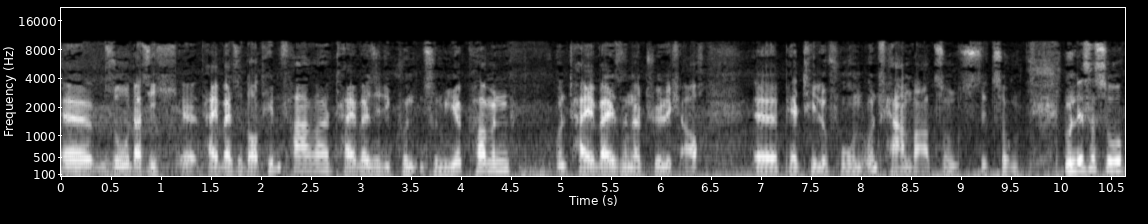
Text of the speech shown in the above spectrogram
äh, so, dass ich äh, teilweise dorthin fahre, teilweise die Kunden zu mir kommen und teilweise natürlich auch äh, per Telefon und Fernwartungssitzungen. Nun ist es so,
